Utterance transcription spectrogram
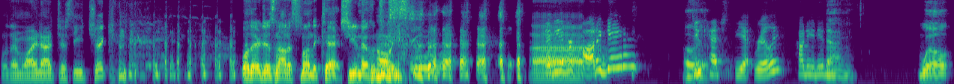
Well, then why not just eat chicken? well, they're just not as fun to catch, you know. Oh, uh, Have you ever caught a gator? Oh, do you yeah. catch? Yeah, really? How do you do that? Mm-hmm. Well,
